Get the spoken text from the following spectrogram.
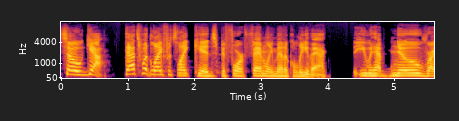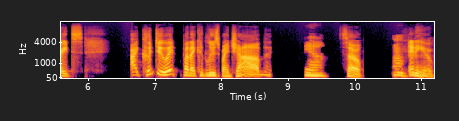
So yeah, that's what life was like, kids, before Family Medical Leave Act. That you would have no rights. I could do it, but I could lose my job. Yeah. So, Mm. anywho,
